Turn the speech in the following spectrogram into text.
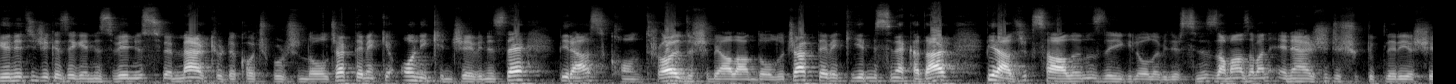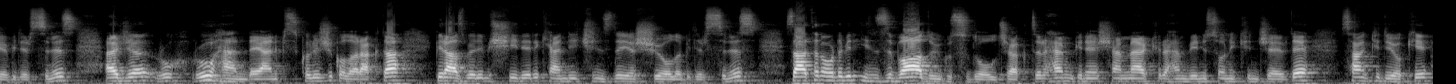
Yönetici gezegeniniz Venüs ve Merkür de Koç burcunda olacak. Demek ki 12. evinizde biraz kontrol dışı bir alanda olacak. Demek ki 20'sine kadar birazcık sağlığınızla ilgili olabilirsiniz. Zaman zaman enerji düşüklükleri yaşayabilirsiniz. Ayrıca ruh ruhen de yani psikolojik olarak da biraz böyle bir şeyleri kendi içinizde yaşıyor olabilirsiniz. Zaten orada bir inziva duygusu da olacaktır. Hem Güneş hem Merkür hem Venüs 12. evde sanki diyor ki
